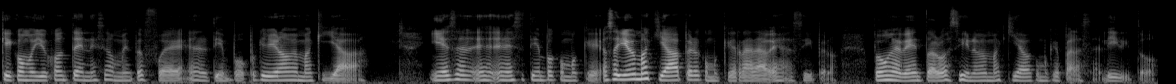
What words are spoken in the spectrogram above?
que como yo conté en ese momento fue en el tiempo, porque yo no me maquillaba. Y ese, en, ese tiempo como que, o sea, yo me maquillaba, pero como que rara vez así, pero por un evento algo así, no me maquillaba como que para salir y todo.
